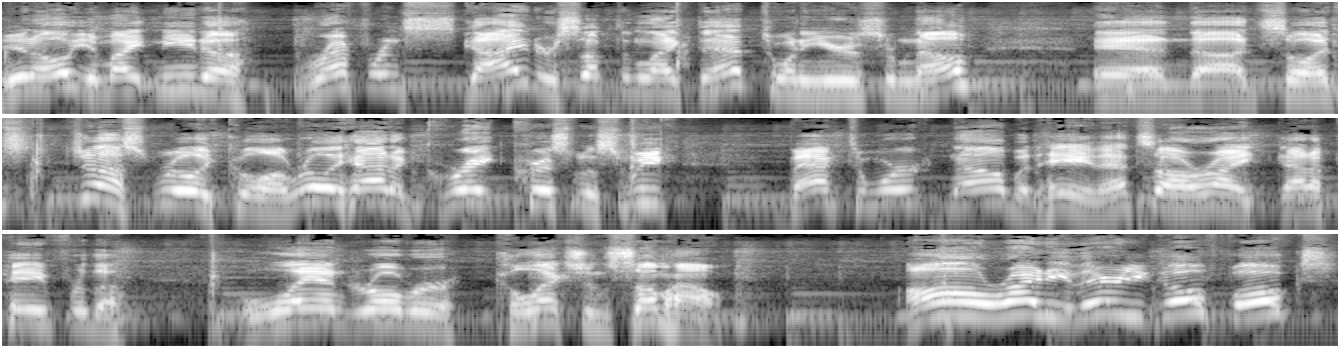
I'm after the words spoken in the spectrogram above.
you know, you might need a reference guide or something like that 20 years from now. And uh, so it's just really cool. I really had a great Christmas week. Back to work now, but hey, that's all right. Got to pay for the Land Rover collection somehow. All righty, there you go, folks.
